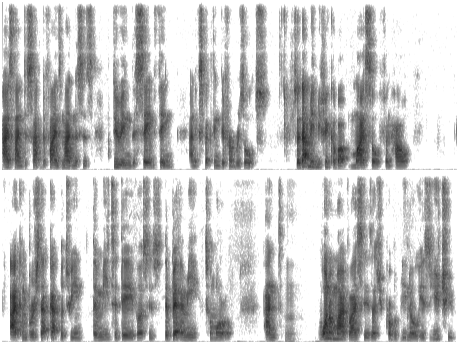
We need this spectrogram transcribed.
Einstein deci- defines madness as doing the same thing and expecting different results. So that made me think about myself and how I can bridge that gap between the me today versus the better me tomorrow. And Mm. one of my vices, as you probably know, is YouTube.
